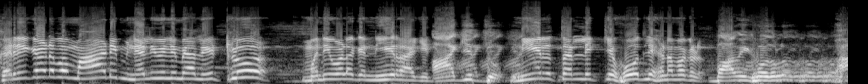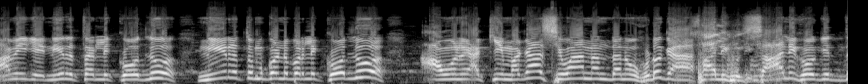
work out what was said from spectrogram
ಕರಿಗಡಬ ಮಾಡಿ ನೆಲವಿನ ಮೇಲೆ ಇಟ್ಲು ಮನಿಯೊಳಗೆ ನೀರಾಗಿತ್ತು. ಆಗಿದ್ದು ನೀರು ತರ್ಲಿಕ್ಕೆ ಹೋದ್ಲಿ ಹೆಣ್ಮಗಳು. ಬಾವಿಗೆ ಹೋದಳು ಬಾವಿಗೆ ನೀರು ತರ್ಲಿಕ್ಕೆ ಹೋದ್ಲು ನೀರು ತುಂಬಿಕೊಂಡು ಬರ್ಲಿಕ್ಕೆ ಹೋದ್ಲು ಅವನ ಅಕ್ಕಿ ಮಗ ಶಿವಾನಂದನು ಹುಡುಗ ಸಾಲಿಗೆ ಹೋಗಿ. ಸಾಲಿಗೆ ಹೋಗಿದ್ದ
